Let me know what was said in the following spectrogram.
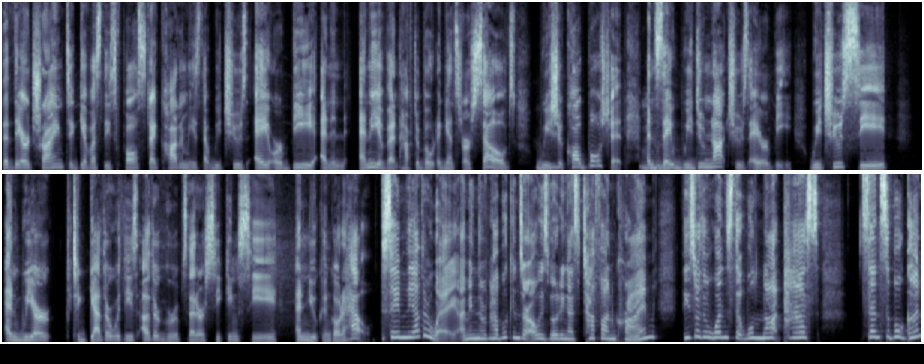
that they're trying to give us these false dichotomies that we choose A or B, and in any event have to vote against ourselves, we Mhm. should call bullshit and Mhm. say we do not choose A or B. We choose C, and we are together with these other groups that are seeking C, and you can go to hell. The same the other way. I mean, the Republicans are always voting as tough on crime. These are the ones that will not pass sensible gun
